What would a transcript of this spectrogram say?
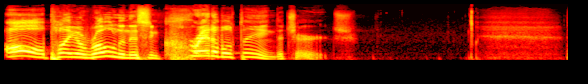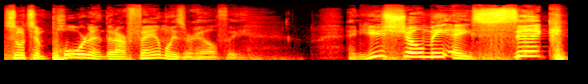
all play a role in this incredible thing, the church. So it's important that our families are healthy. And you show me a sick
